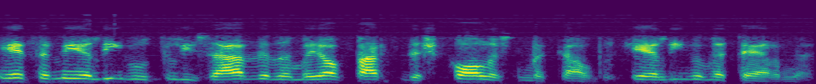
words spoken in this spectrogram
é também a língua utilizada na maior parte das escolas de Macau, porque é a língua materna.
